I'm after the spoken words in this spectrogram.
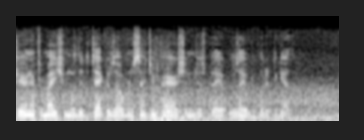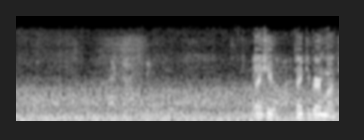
sharing information with the detectives over in Ascension Parish, and just be, was able to put it together. All right, guys. Thank you. Thank you. so. Thank you very much.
